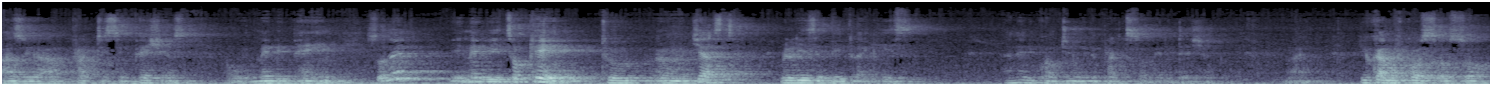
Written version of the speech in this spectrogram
as you are practicing patience with maybe pain. So then maybe it's okay to um, just release a bit like this. And then you continue with the practice of meditation. Right? You can, of course, also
